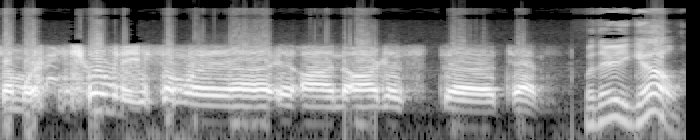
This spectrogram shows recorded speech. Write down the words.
somewhere in Germany, somewhere uh, on August uh, 10th. Well, there you go.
